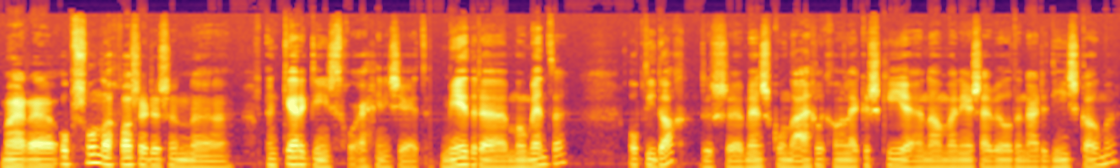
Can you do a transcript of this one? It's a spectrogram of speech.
Maar eh, op zondag was er dus een, een kerkdienst georganiseerd. Meerdere momenten op die dag. Dus mensen konden eigenlijk gewoon lekker skiën en dan wanneer zij wilden naar de dienst komen.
